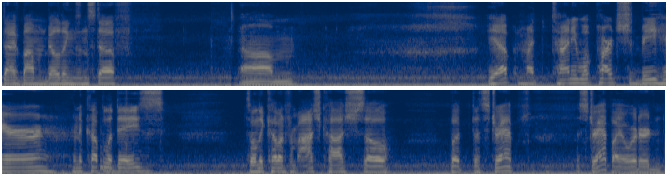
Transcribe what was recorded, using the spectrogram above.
dive bombing buildings and stuff. Um, yep, my tiny whoop parts should be here in a couple of days. It's only coming from Oshkosh, so, but the strap, the strap I ordered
